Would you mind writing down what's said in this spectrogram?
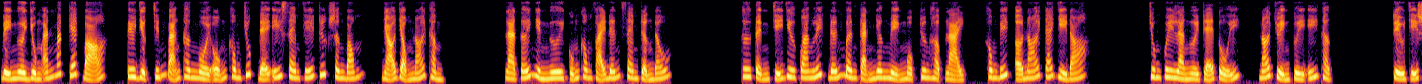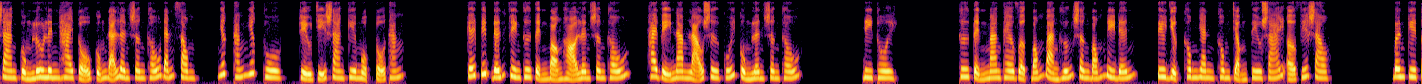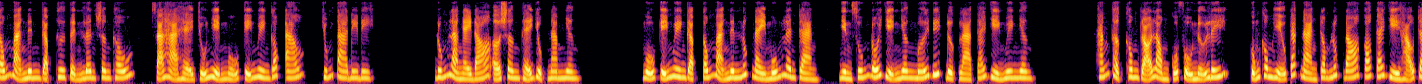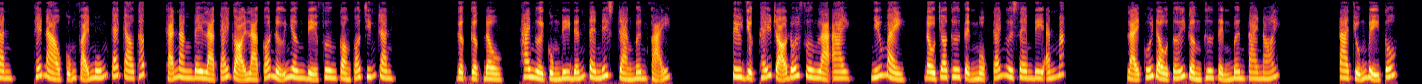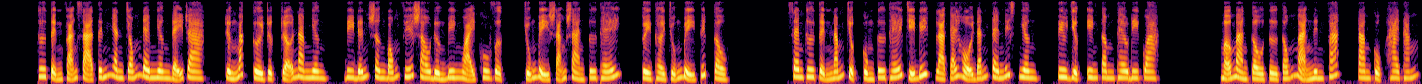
Bị người dùng ánh mắt ghét bỏ, tiêu dực chính bản thân ngồi ổn không chút để ý xem phía trước sân bóng, nhỏ giọng nói thầm. Là tới nhìn ngươi cũng không phải đến xem trận đấu. Thư tịnh chỉ dư quan liếc đến bên cạnh nhân miệng một trường hợp lại, không biết ở nói cái gì đó. Chung quy là người trẻ tuổi, nói chuyện tùy ý thật. Triệu chỉ sang cùng Lưu Linh hai tổ cũng đã lên sân khấu đánh xong, nhất thắng nhất thua, Triệu chỉ sang kia một tổ thắng. Kế tiếp đến phiên thư tịnh bọn họ lên sân khấu, hai vị nam lão sư cuối cùng lên sân khấu. Đi thôi. Thư tịnh mang theo vợt bóng bàn hướng sân bóng đi đến, tiêu dực không nhanh không chậm tiêu sái ở phía sau. Bên kia Tống Mạng Ninh gặp Thư Tịnh lên sân khấu, xã hạ hệ chủ nhiệm ngủ kỹ nguyên góc áo, chúng ta đi đi. Đúng là ngày đó ở sân thể dục nam nhân. Ngũ kỹ nguyên gặp Tống Mạng Ninh lúc này muốn lên tràng, nhìn xuống đối diện nhân mới biết được là cái gì nguyên nhân. Hắn thật không rõ lòng của phụ nữ lý, cũng không hiểu các nàng trong lúc đó có cái gì hảo tranh, thế nào cũng phải muốn cái cao thấp, khả năng đây là cái gọi là có nữ nhân địa phương còn có chiến tranh. Gật gật đầu, hai người cùng đi đến tennis tràng bên phải. Tiêu dực thấy rõ đối phương là ai, nhíu mày, đầu cho Thư Tịnh một cái ngươi xem đi ánh mắt. Lại cúi đầu tới gần Thư Tịnh bên tai nói. Ta chuẩn bị tốt. Thư Tịnh phản xạ tính nhanh chóng đem nhân đẩy ra, trừng mắt cười rực rỡ nam nhân, đi đến sân bóng phía sau đường biên ngoại khu vực, chuẩn bị sẵn sàng tư thế, tùy thời chuẩn bị tiếp cầu. Xem Thư Tịnh nắm chụp cùng tư thế chỉ biết là cái hội đánh tennis nhân, tiêu dực yên tâm theo đi qua. Mở màn cầu từ Tống Mạng Ninh phát, tam cục hai thắng.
